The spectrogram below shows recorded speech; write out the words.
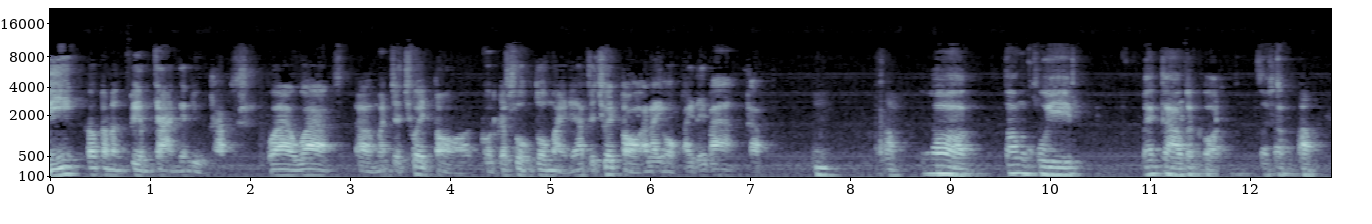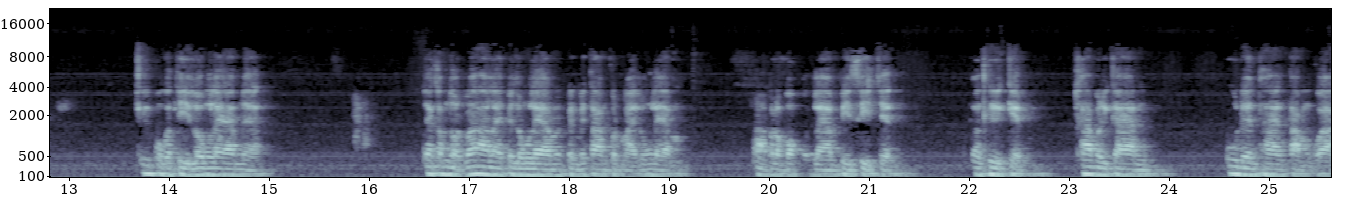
นี้ก็กำลังเตรียมการกันอยู่ครับ ว่าว่าเอ่อมันจะช่วยต่อกฎกระทรวงตัวใหม่เนะครับจะช่วยต่ออะไรออกไปได้บ้างครับอืมครับก็ต้องคุยแบ็กกราวกันก่อนนะครับครับคือปกติโรงแรมเนี่ยจะกำหนดว่าอะไรเป็นโรงแรมมันเป็นไปตามกฎหมายโรงแรมครับพรบโรงแรมปี 47 ก็คือเก็บค่าบริการผู้เดินทางต่ำกว่า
